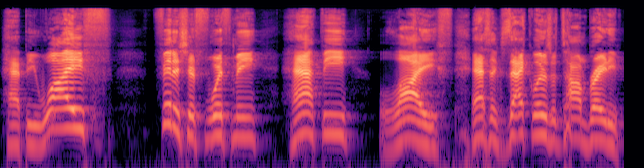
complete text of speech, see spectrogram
happy wife, finish it with me, happy life. And that's exactly what it is with Tom Brady.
